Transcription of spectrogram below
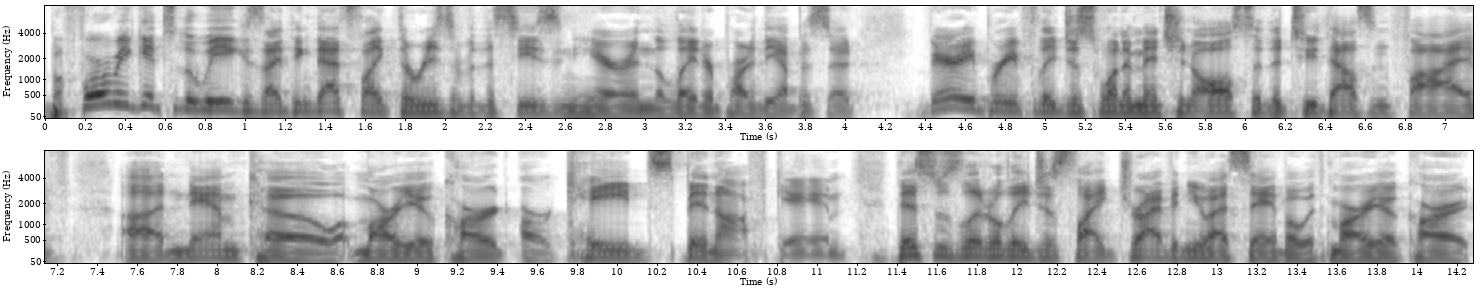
Before we get to the Wii, because I think that's like the reason for the season here in the later part of the episode, very briefly, just want to mention also the 2005 uh, Namco Mario Kart arcade spin off game. This was literally just like Driving USA, but with Mario Kart.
